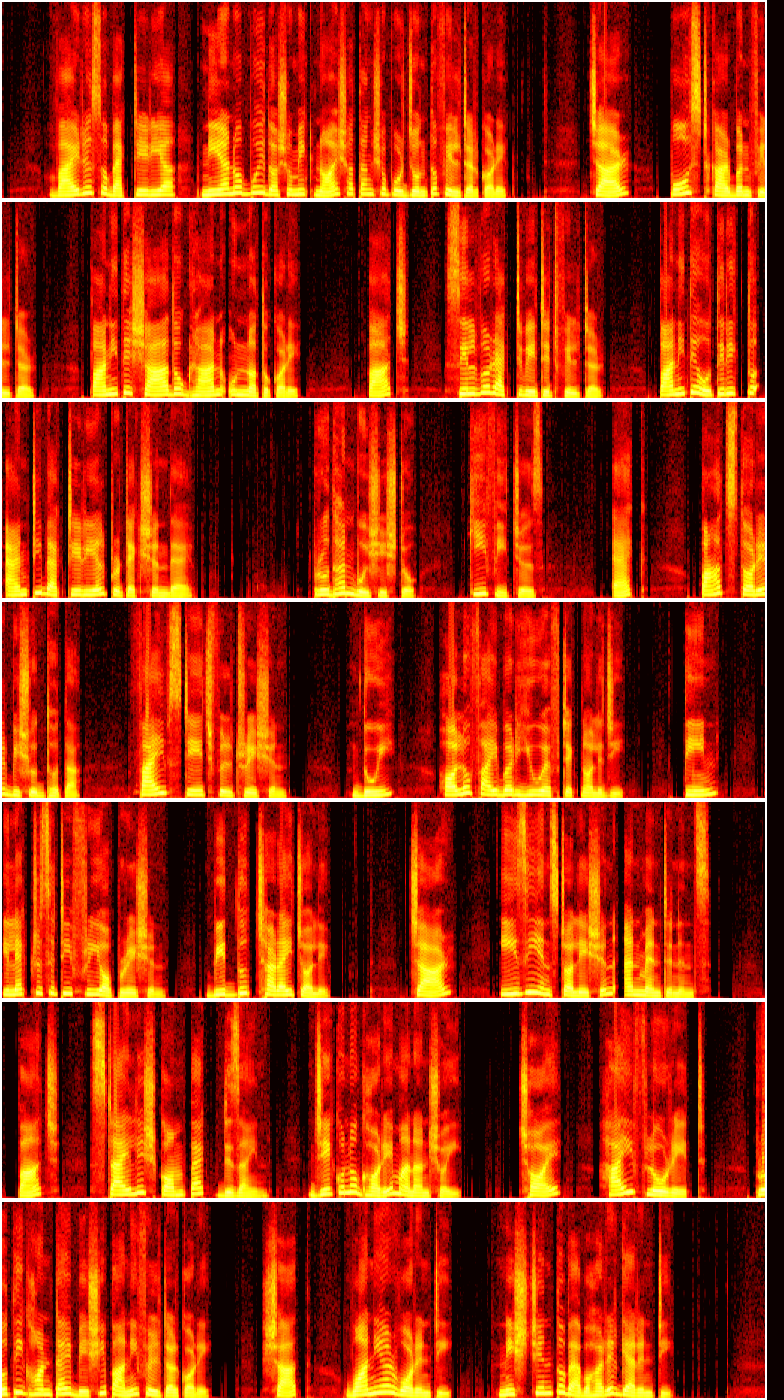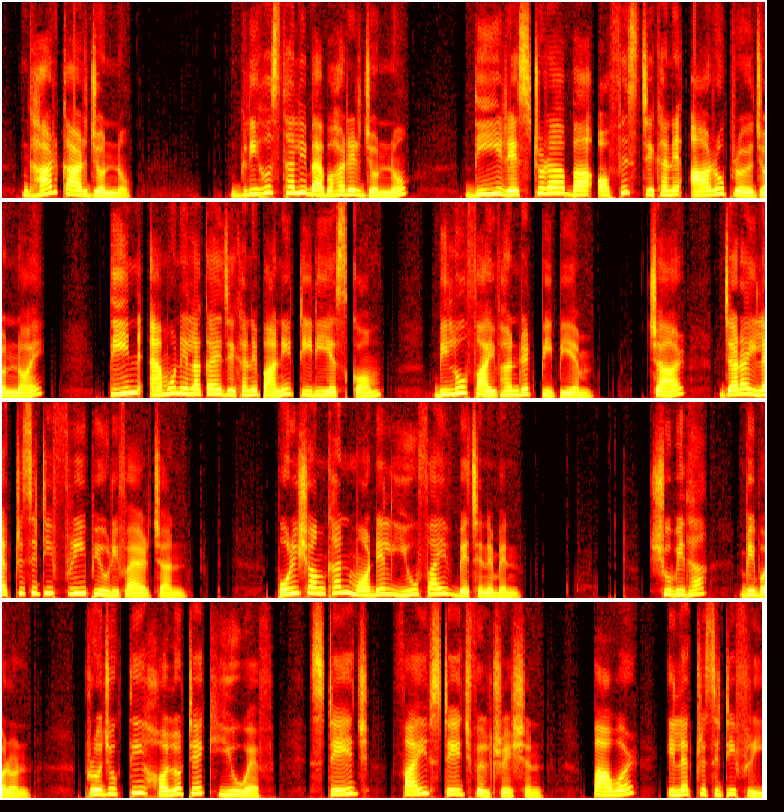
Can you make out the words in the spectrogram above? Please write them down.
Virus ও ব্যাকটেরিয়া নিরানব্বই দশমিক নয় শতাংশ পর্যন্ত ফিল্টার করে। চার পোস্ট কার্বন ফিল্টার, পানিতে স্বাদ ও ঘ্রাণ উন্নত করে। পাঁচ, সিলভার অ্যাক্টিভেটেড ফিল্টার, পানিতে অতিরিক্ত অ্যান্টিব্যাকটেরিয়াল প্রোটেকশন দেয়। প্রধান বৈশিষ্ট্য কি ফিচার্স এক, পাঁচ স্তরের বিশুদ্ধতা ফাইভ স্টেজ ফিল্ট্রেশন দুই হলো ফাইবার ইউএফ টেকনোলজি তিন ইলেকট্রিসিটি ফ্রি অপারেশন বিদ্যুৎ ছাড়াই চলে। চার ইজি ইনস্টলেশন অ্যান্ড মেন্টেন্যান্স পাঁচ স্টাইলিশ কম্প্যাক্ট ডিজাইন যে কোনো ঘরে মানানসই। ছয় হাই ফ্লো রেট প্রতি ঘন্টায় বেশি পানি ফিল্টার করে। সাত ওয়ান ইয়ার ওয়ারেন্টি নিশ্চিন্ত ব্যবহারের গ্যারেন্টি ঘাড় কার জন্য? গৃহস্থালী ব্যবহারের জন্য দি রেস্তোরাঁ বা অফিস যেখানে আরও প্রয়োজন নয়, তিন এমন এলাকায় যেখানে পানির টিডিএস কম বিলো ফাইভ হান্ড্রেড পিপিএম চার, যারা ইলেকট্রিসিটি ফ্রি পিউরিফায়ার চান। পরিসংখ্যান মডেল ইউ ফাইভ বেছে নেবেন। সুবিধা, বিবরণ। প্রযুক্তি Holotech UF stage five stage filtration power electricity free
